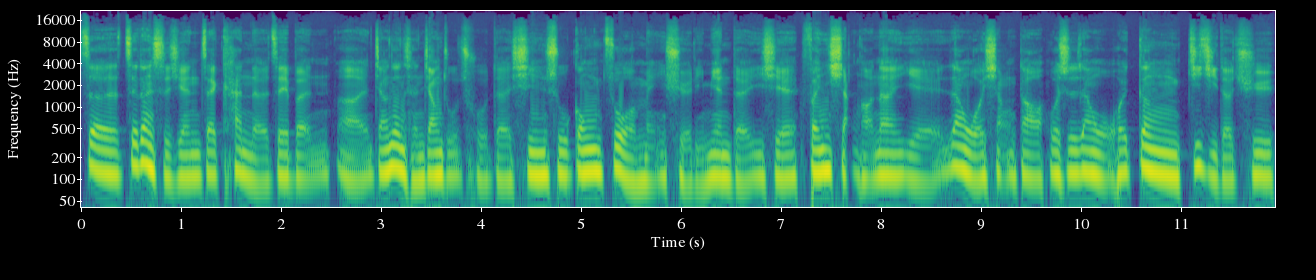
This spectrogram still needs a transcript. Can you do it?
这这段时间在看了这本呃江振成江主厨的新书《工作美学》里面的一些分享哈，那也让我想到，或是让我会更积极的去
